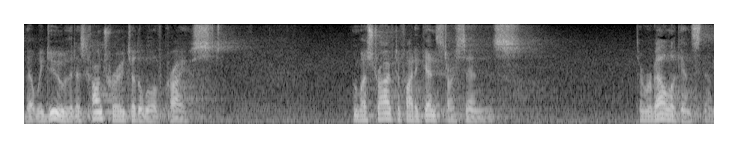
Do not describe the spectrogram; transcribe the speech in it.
that we do that is contrary to the will of Christ. We must strive to fight against our sins, to rebel against them,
